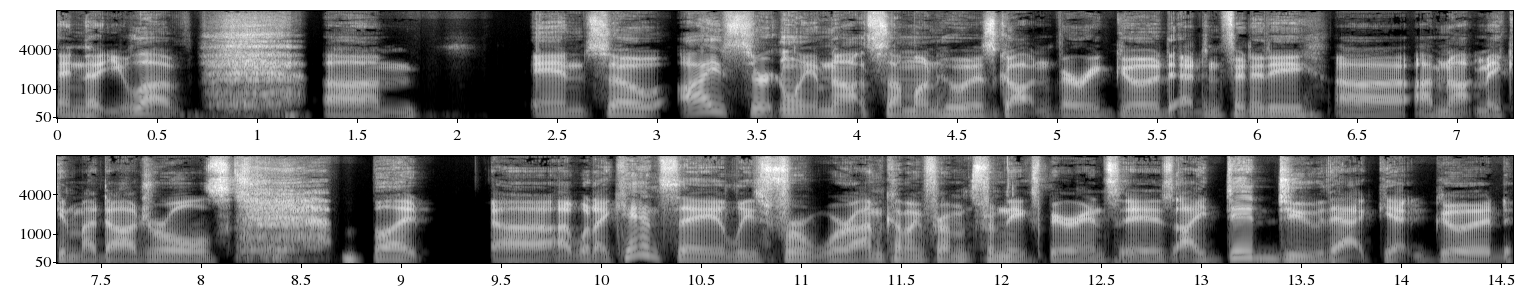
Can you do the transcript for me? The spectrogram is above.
and that you love. Um, and so I certainly am not someone who has gotten very good at Infinity. Uh, I'm not making my dodge rolls, but uh, what I can say, at least for where I'm coming from from the experience, is I did do that get good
